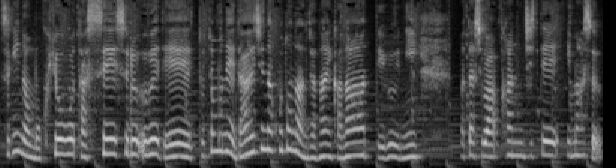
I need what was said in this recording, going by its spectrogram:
次の目標を達成する上でとてもね大事なことなんじゃないかなっていうふうに私は感じています。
